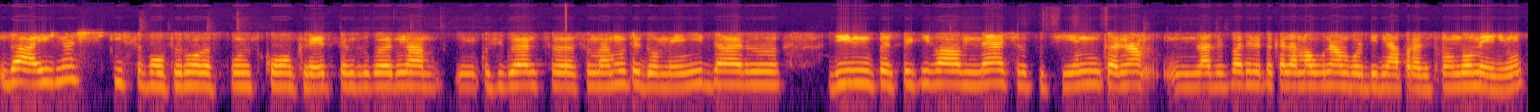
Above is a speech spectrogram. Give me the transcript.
Da, aici n-aș ști să vă ofer un răspuns concret, pentru că na, cu siguranță sunt mai multe domenii, dar din perspectiva mea cel puțin, că la dezbaterile pe care le-am avut n-am vorbit neapărat despre un domeniu,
